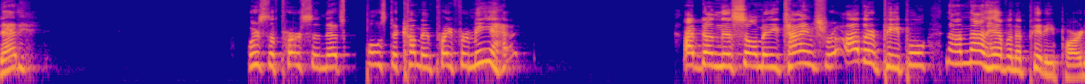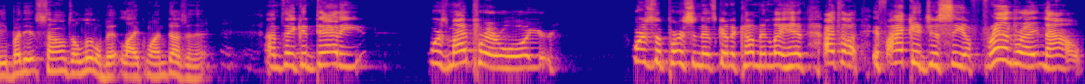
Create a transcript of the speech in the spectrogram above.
Daddy, where's the person that's supposed to come and pray for me at? I've done this so many times for other people. Now, I'm not having a pity party, but it sounds a little bit like one, doesn't it? I'm thinking, Daddy, where's my prayer warrior? Where's the person that's going to come and lay hands? I thought, if I could just see a friend right now,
